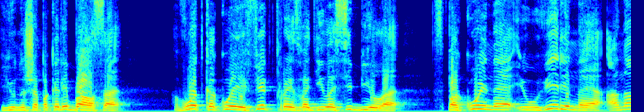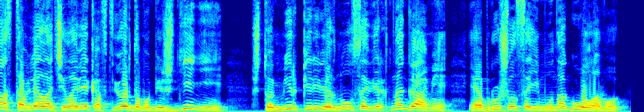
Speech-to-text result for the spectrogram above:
Юноша поколебался. Вот какой эффект производила Сибила. Спокойная и уверенная, она оставляла человека в твердом убеждении, что мир перевернулся вверх ногами и обрушился ему на голову.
